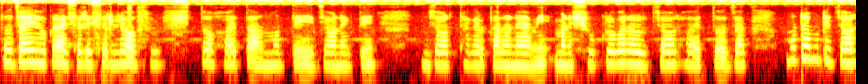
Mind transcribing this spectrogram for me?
তো যাই হোক, রাইসা রিসেন্টলি অসুস্থ হয় তার মধ্যে এই যে অনেক দিন জ্বর থাকার কারণে আমি মানে শুক্রবার ওর জ্বর হয় তো যাক, মোটামুটি জ্বর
